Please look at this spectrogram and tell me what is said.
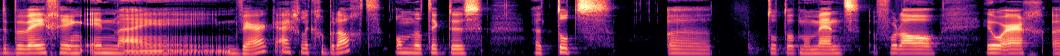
de beweging in mijn werk eigenlijk gebracht. Omdat ik dus tot tot dat moment vooral heel erg uh,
